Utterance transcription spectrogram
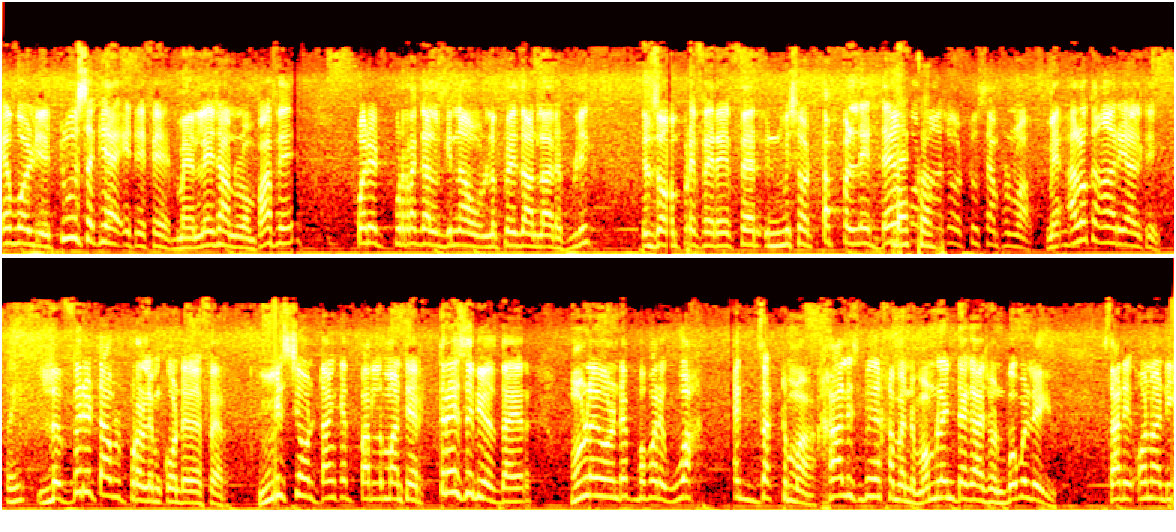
évaluer tout ce qui a été fait mais les gens ne l'ont pas fait. Peut-être pour ragal le président de la République ils ont préféré faire une mission tappalée d'information tout simplement. Mais alors qu'en réalité Oui. le véritable problème qu'on devait faire mission d'enquête parlementaire très sérieuse d'ailleurs exactement dégagé léegi. C'est-à-dire on a dit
